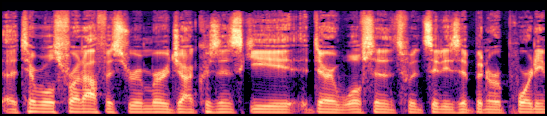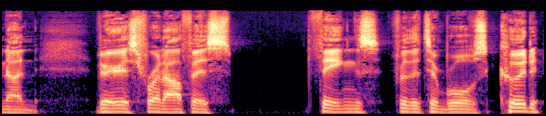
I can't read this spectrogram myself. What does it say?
a, a, Timberwolves front office rumor. John Krawczynski, Darren Wolfson, and the Twin Cities have been reporting on various front office things for the Timberwolves. Could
